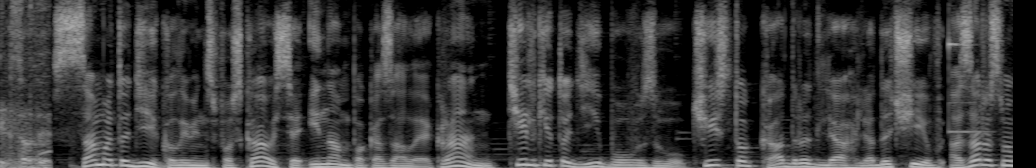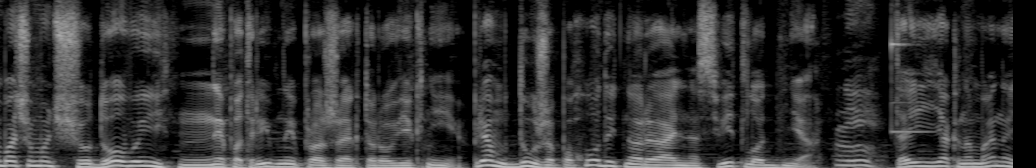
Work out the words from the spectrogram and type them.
Ікс-1. Саме тоді, коли він спускався і нам показали екран, тільки тоді був звук, чисто кадри для глядачів. А зараз ми бачимо чудовий непотрібний прожектор у вікні. Прям дуже походить на реальне світло дня. Ні. Та й як на мене,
